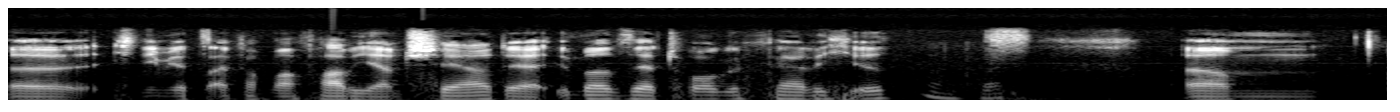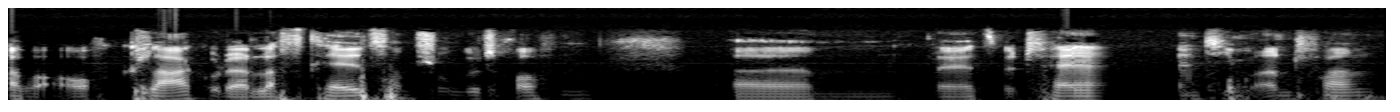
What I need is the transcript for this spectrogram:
Äh, ich nehme jetzt einfach mal Fabian Scher, der immer sehr torgefährlich ist. Okay. Ähm, aber auch Clark oder Lascelles haben schon getroffen. Ähm, wenn wir jetzt mit Fan-Team anfangen.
